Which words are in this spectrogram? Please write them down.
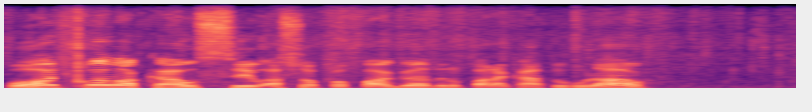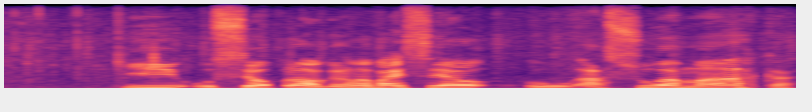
pode colocar o seu, a sua propaganda no Paracato Rural, que o seu programa vai ser o, a sua marca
